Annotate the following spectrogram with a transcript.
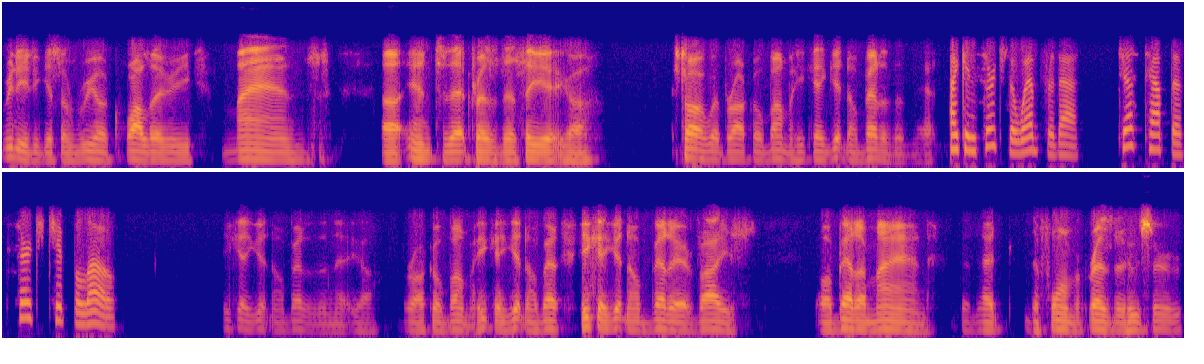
we need to get some real quality minds uh, into that presidency. Uh, starting with Barack Obama, he can't get no better than that. I can search the web for that. Just tap the search chip below. He can't get no better than that, y'all. Barack Obama. He can't get no better. He can't get no better advice or better mind than that the former president who served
